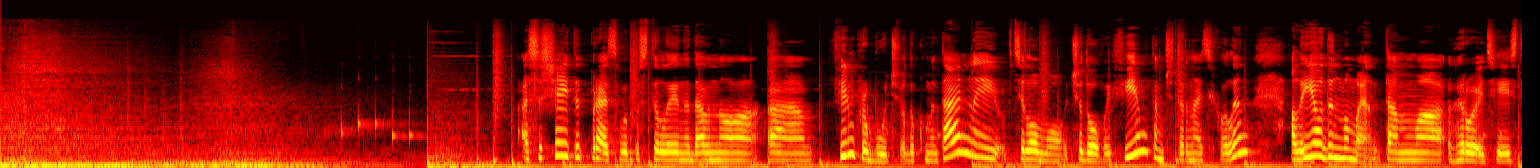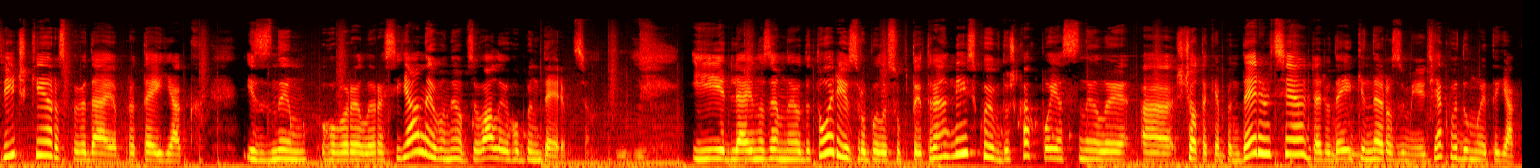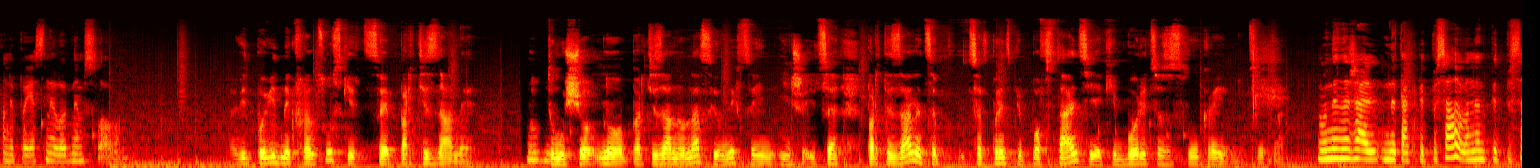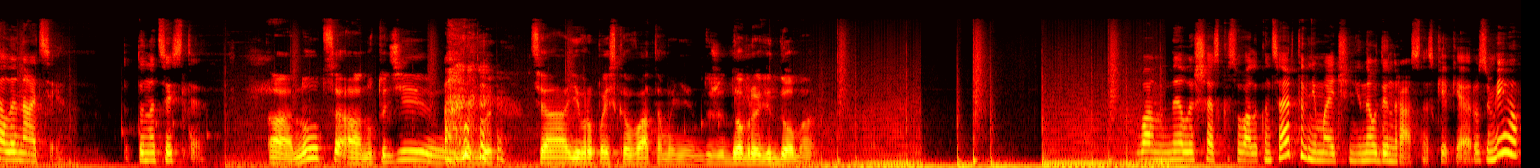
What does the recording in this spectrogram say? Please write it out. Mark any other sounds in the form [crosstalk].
Associated Press випустили недавно е, фільм про Бучу, документальний, в цілому чудовий фільм, там 14 хвилин. Але є один момент: там е, герой цієї стрічки розповідає про те, як із ним говорили росіяни, і вони обзивали його бендерівцем. І для іноземної аудиторії зробили субтитри англійською. В дужках пояснили, е, що таке бендерівці для людей, які не розуміють. Як ви думаєте, як вони пояснили одним словом? Відповідник французький це партизани. Мгм. Тому що ну, партизани у нас і у них це інше. І це партизани, це, це в принципі повстанці, які борються за свою країну. Це так. Вони, на жаль, не так підписали, вони підписали нації, тобто нацисти. А, ну це а, ну тоді якби, ця європейська вата мені дуже добре відома. Вам не лише скасували концерти в Німеччині не один раз, наскільки я розумію.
